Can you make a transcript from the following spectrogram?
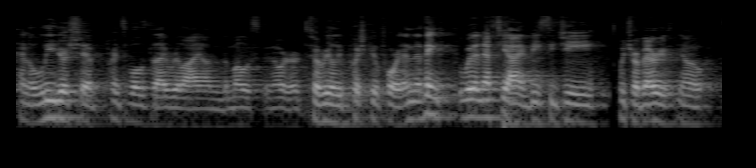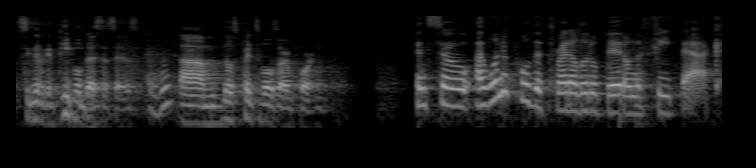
kind of leadership principles that I rely on the most in order to really push people forward. And I think within FTI and BCG, which are very you know significant people businesses, mm-hmm. um, those principles are important. And so I want to pull the thread a little bit on the feedback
